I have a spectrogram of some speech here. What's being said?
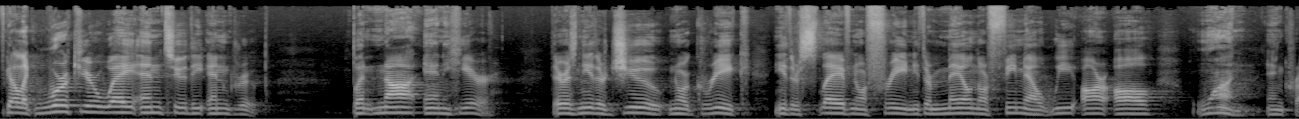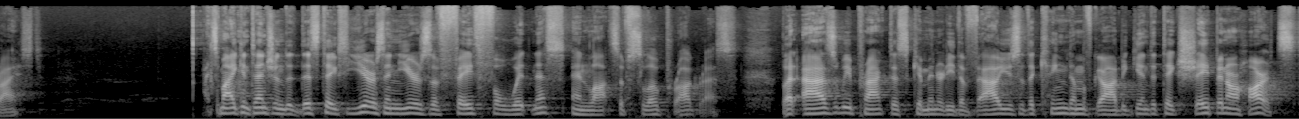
You've got to like work your way into the in group, but not in here. There is neither Jew nor Greek, neither slave nor free, neither male nor female. We are all one in Christ. It's my contention that this takes years and years of faithful witness and lots of slow progress. But as we practice community, the values of the kingdom of God begin to take shape in our hearts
